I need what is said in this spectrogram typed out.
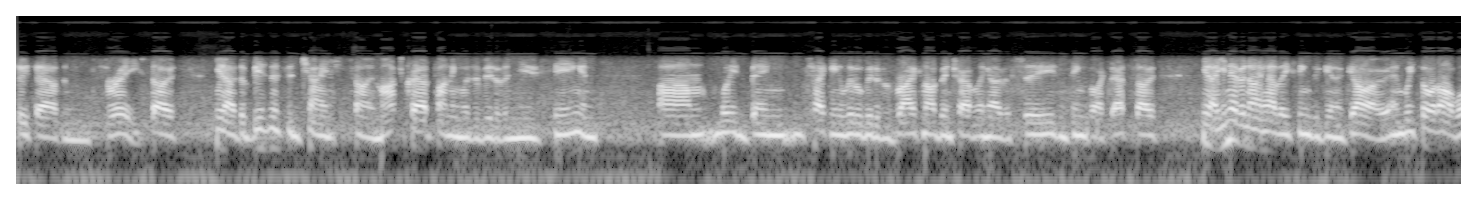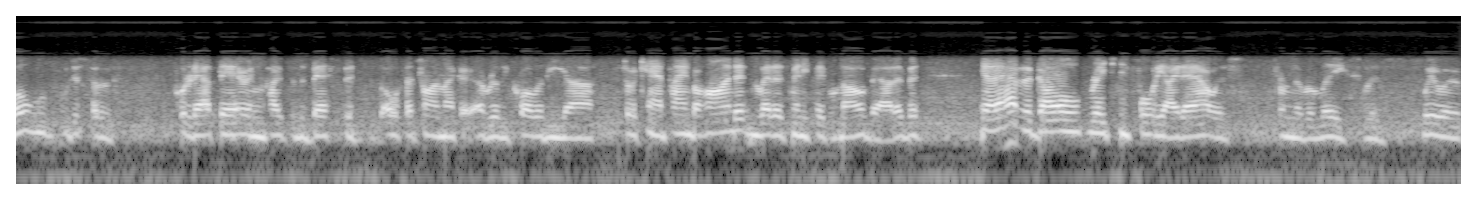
2003. So, you know, the business had changed so much. Crowdfunding was a bit of a new thing, and um, we'd been taking a little bit of a break, and I'd been travelling overseas and things like that. So, you know, you never know how these things are going to go. And we thought, oh well, we'll, just sort of put it out there and hope for the best, but also try and make a, a really quality uh, sort of campaign behind it and let as many people know about it. But you know, to have the goal reached in 48 hours from the release was we were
